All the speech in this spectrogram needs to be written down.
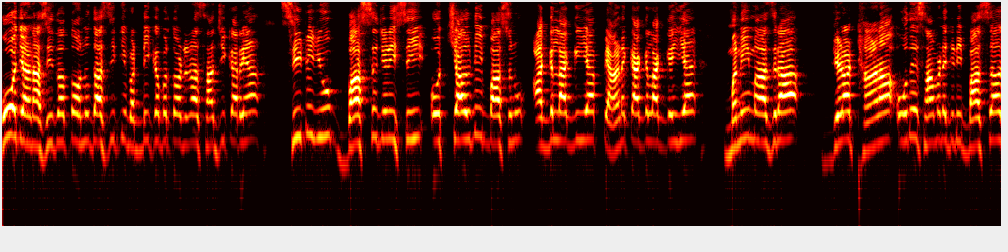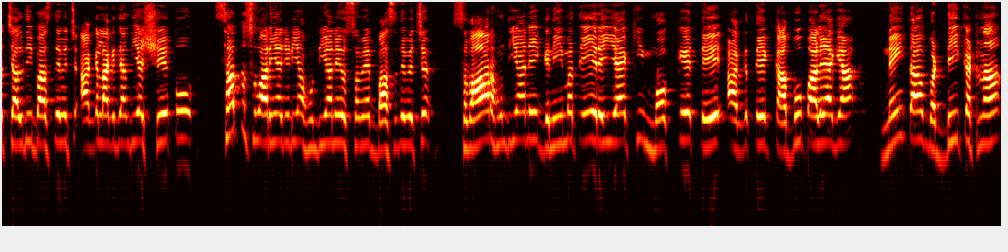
ਹੋ ਜਾਣਾ ਸੀ। ਤਾਂ ਤੁਹਾਨੂੰ ਦੱਸਦੀ ਕਿ ਵੱਡੀ ਖਬਰ ਤੁਹਾਡੇ ਨਾਲ ਸਾਂਝੀ ਕਰ ਰਿਹਾ। ਸੀਟੀਯੂ ਬੱਸ ਜਿਹੜੀ ਸੀ, ਉਹ ਚੱਲਦੀ ਬੱਸ ਨੂੰ ਅੱਗ ਲੱਗ ਗਈ ਹੈ, ਭਿਆਨਕ ਅੱਗ ਲੱਗ ਗਈ ਹੈ। ਮਨੀ ਮਾਜਰਾ ਜਿਹੜਾ ਠਾਣਾ, ਉਹਦੇ ਸਾਹਮਣੇ ਜਿਹੜੀ ਬੱਸ ਆ, ਚੱਲਦੀ ਬੱਸ ਦੇ ਵਿੱਚ ਅੱਗ ਲੱਗ ਜਾਂਦੀ ਹੈ 6 ਤੋਂ 7 ਸਵਾਰੀਆਂ ਜਿਹੜੀਆਂ ਹੁੰਦੀਆਂ ਨੇ, ਉਸ ਸਮੇਂ ਬੱਸ ਦੇ ਵਿੱਚ ਸਵਾਰ ਹੁੰਦੀਆਂ ਨੇ। ਗਨੀਮਤ ਇਹ ਰਹੀ ਹੈ ਕਿ ਮੌਕੇ ਤੇ ਅੱਗ ਤੇ ਕਾਬੂ ਪਾ ਲਿਆ ਗਿਆ। ਨਹੀਂ ਤਾਂ ਵੱਡੀ ਘਟਨਾ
